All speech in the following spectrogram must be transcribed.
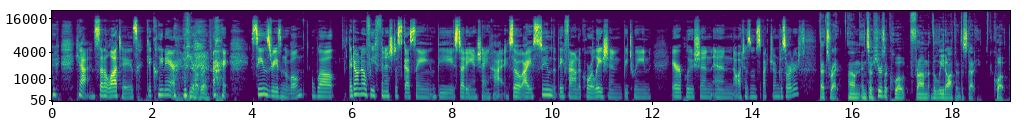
yeah, instead of lattes, get clean air. yeah, right. All right. Seems reasonable. Well, I don't know if we finished discussing the study in Shanghai. So I assume that they found a correlation between air pollution and autism spectrum disorders. That's right. Um, and so here's a quote from the lead author of the study. Quote,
